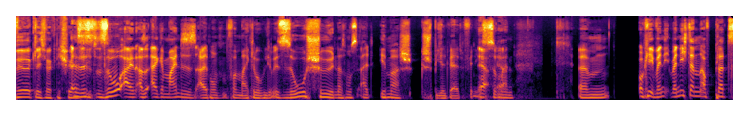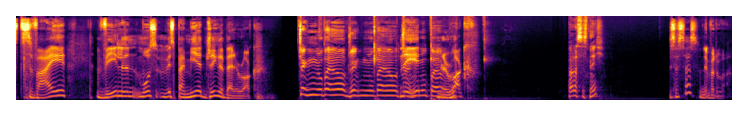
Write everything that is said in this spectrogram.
wirklich, wirklich schönes Es ist so ein, also allgemein dieses Album von Michael Bublé ist so schön, das muss halt immer gespielt werden, finde ich. Ja, so ja. mein, ähm, okay, wenn, wenn ich dann auf Platz zwei wählen muss, ist bei mir Jingle Bell Rock. Jingle Bell, Jingle Bell, Jingle Bell. Rock. War das das nicht? Ist das das? Nee, warte mal.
